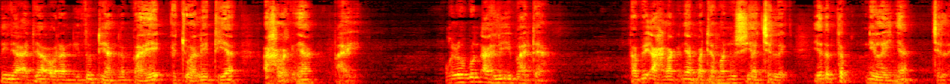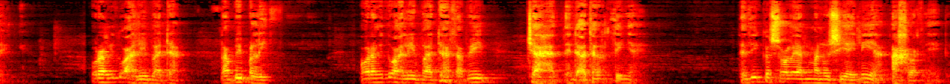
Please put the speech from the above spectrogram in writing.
tidak ada orang itu dianggap baik kecuali dia akhlaknya baik. Walaupun ahli ibadah, tapi akhlaknya pada manusia jelek, ya tetap nilainya jelek. Orang itu ahli ibadah, tapi pelit. Orang itu ahli ibadah tapi jahat, tidak ada artinya. Jadi kesolehan manusia ini ya akhlaknya itu.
